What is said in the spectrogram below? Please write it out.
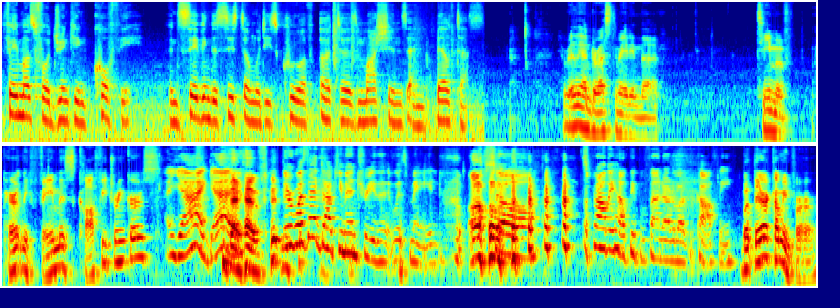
Famous for drinking coffee and saving the system with his crew of Earthers, Martians, and Belters. You're really underestimating the team of apparently famous coffee drinkers. Yeah, I guess. That have- There was that documentary that was made. Oh. So it's probably how people found out about the coffee. But they're coming for her.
